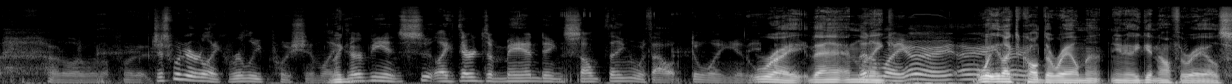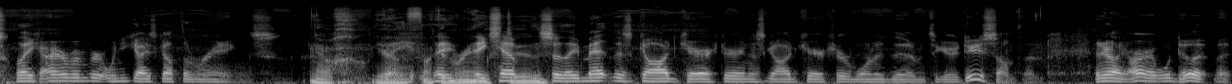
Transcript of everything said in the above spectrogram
How do I want to put it? Just when they're like really pushing, like, Like- they're being su- like they're demanding something without doing anything. Right, that and Then like, I'm like, all right, all right. what you like to call derailment, you know, you're getting off the rails. Like I remember when you guys got the rings. Ugh, yeah, they, the fucking they, rings, they kept dude. so they met this god character and this god character wanted them to go do something and they're like all right we'll do it but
